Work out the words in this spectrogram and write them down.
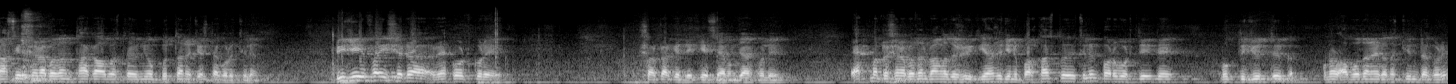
নাসির সেনাপ্রধান থাকা অবস্থায় উনি অভ্যুত্থানের চেষ্টা করেছিলেন। ডিজিএফআই সেটা রেকর্ড করে সরকারকে দেখিয়েছে এবং যার ফলে একমাত্র সেনাপ্রধান বাংলাদেশের ইতিহাসে যিনি বরখাস্ত হয়েছিলেন, পরবর্তীতে মুক্তিযুদ্ধের ওনার অবদানের কথা চিন্তা করে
